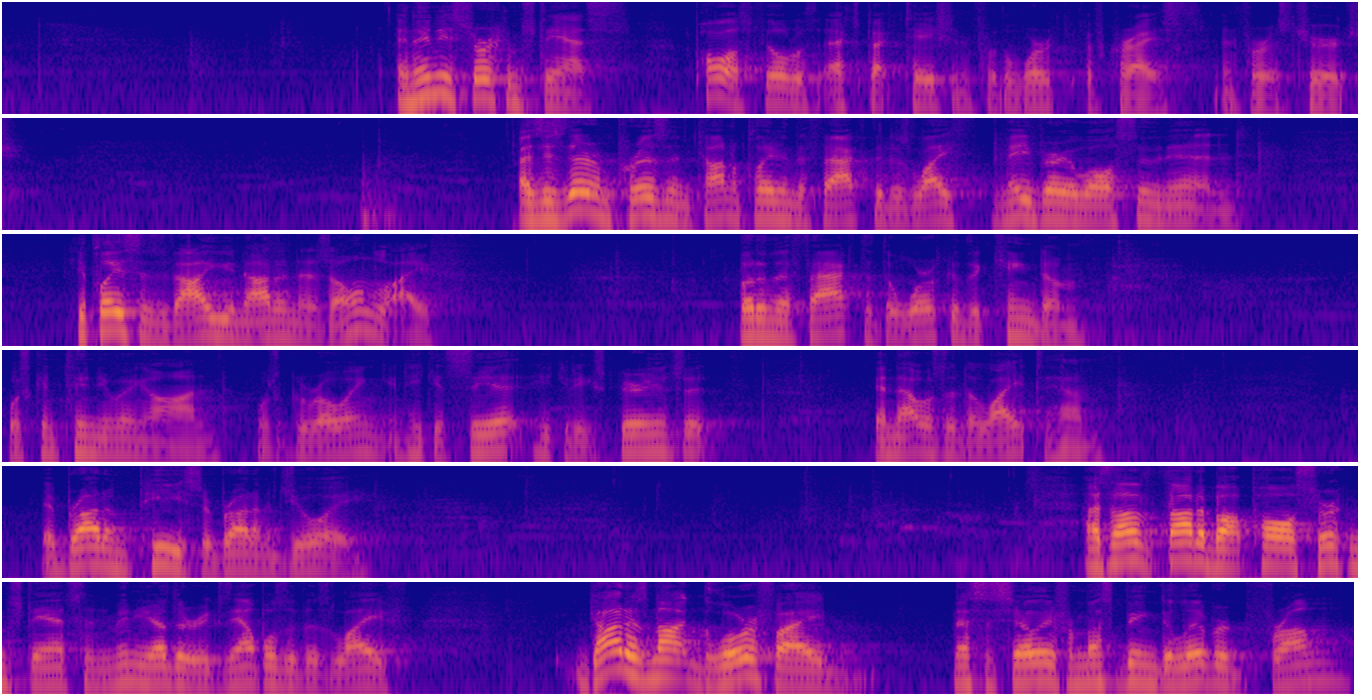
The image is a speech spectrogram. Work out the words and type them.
In any circumstance, Paul is filled with expectation for the work of Christ and for his church. As he's there in prison, contemplating the fact that his life may very well soon end, he places value not in his own life, but in the fact that the work of the kingdom was continuing on, was growing, and he could see it, he could experience it, and that was a delight to him. It brought him peace, it brought him joy. As I thought about Paul's circumstance and many other examples of his life, God is not glorified necessarily from us being delivered from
